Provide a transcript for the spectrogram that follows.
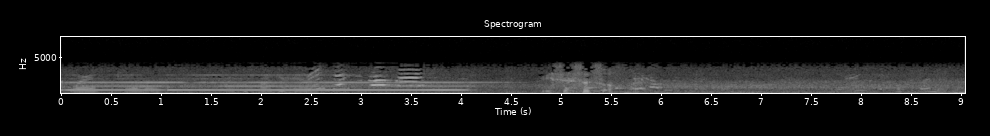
Where's the camera? Right beside your hand. He says this somewhere. What time is it?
